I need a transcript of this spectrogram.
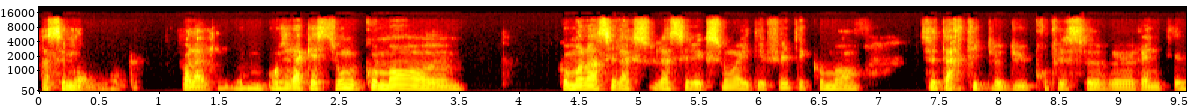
à ses membres. Voilà, je me poser la question comment, comment la, sélection a été faite et comment cet article du professeur Renkels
